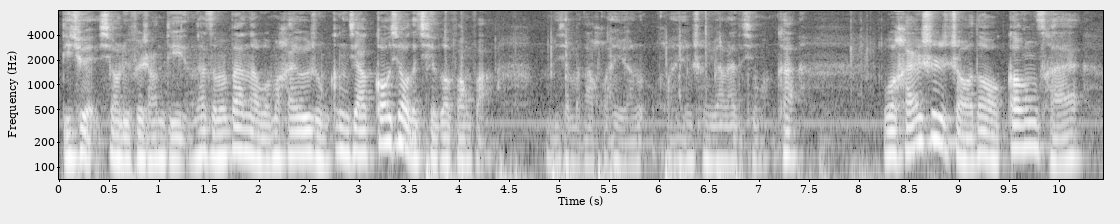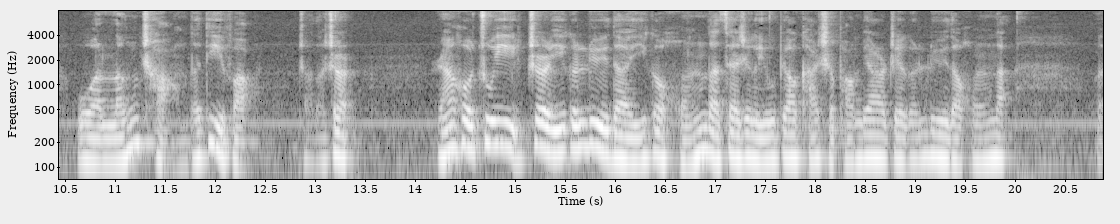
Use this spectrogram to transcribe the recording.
的确效率非常低。那怎么办呢？我们还有一种更加高效的切割方法。我们先把它还原了，还原成原来的情况。看，我还是找到刚才我冷场的地方。找到这儿，然后注意这儿一个绿的，一个红的，在这个游标卡尺旁边，这个绿的红的，呃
